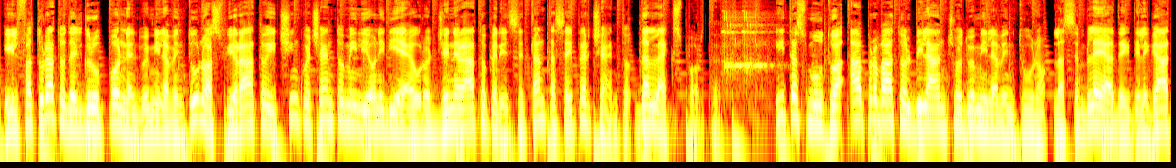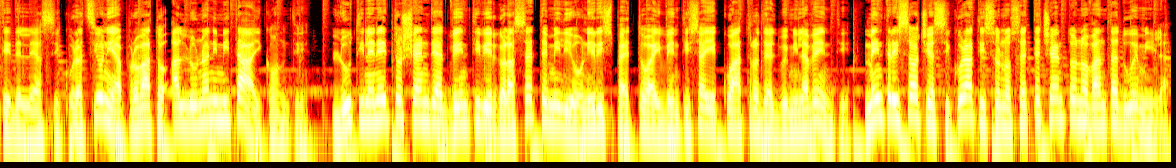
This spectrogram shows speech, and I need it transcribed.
Il fatturato del gruppo nel 2021 ha sfiorato i 500 milioni di euro, generato per il 76% dall'export. Itas Mutua ha approvato il bilancio 2021. L'assemblea dei delegati delle assicurazioni ha approvato all'unanimità i conti. L'utile netto scende a 20,7 milioni rispetto ai 26,4 del 2020, mentre i soci assicurati sono 792.000.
